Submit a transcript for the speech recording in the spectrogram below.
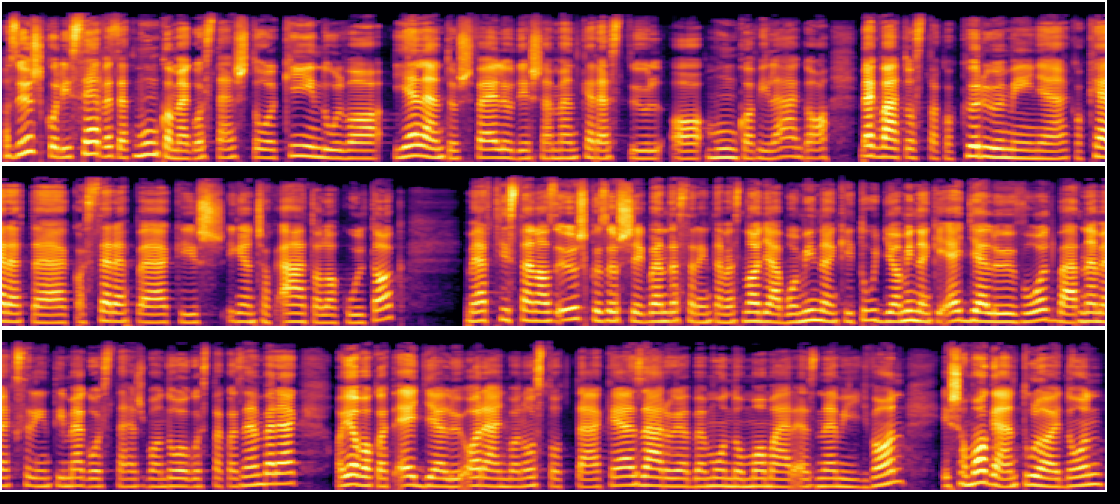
Az őskori szervezet munkamegosztástól kiindulva jelentős fejlődésen ment keresztül a munkavilága. Megváltoztak a körülmények, a keretek, a szerepek is igencsak átalakultak, mert hiszen az ős közösségben, de szerintem ezt nagyjából mindenki tudja, mindenki egyelő volt, bár nemek szerinti megosztásban dolgoztak az emberek, a javakat egyelő arányban osztották el, zárójelben mondom, ma már ez nem így van, és a magántulajdon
